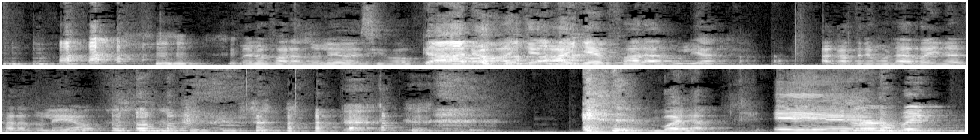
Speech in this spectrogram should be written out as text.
Menos faranduleo, decís vos. Claro. No, hay, que, hay que farandulear. Acá tenemos la reina del faranduleo. Bueno, eh, Si no, no nos ven,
